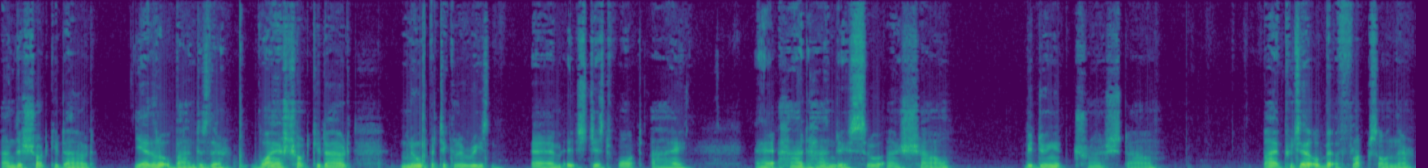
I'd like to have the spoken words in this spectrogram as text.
and the Schottky diode. Yeah, the little band is there. Why a Schottky diode? No particular reason. Um, it's just what I uh, had handy. So I shall be doing it trash style by putting a little bit of flux on there,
